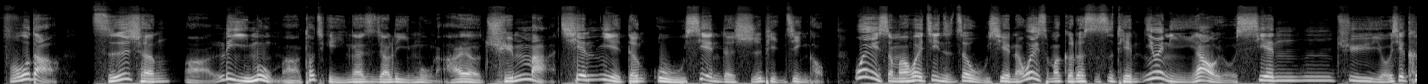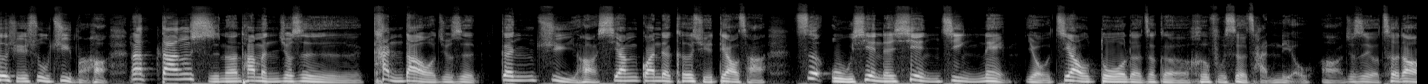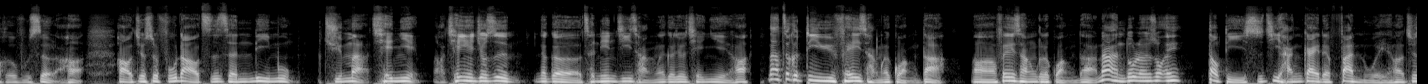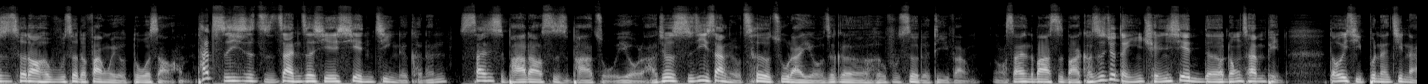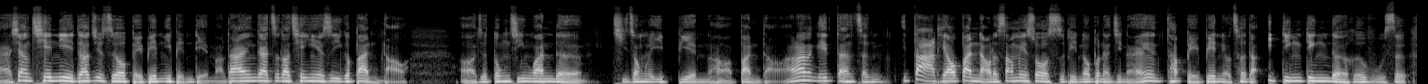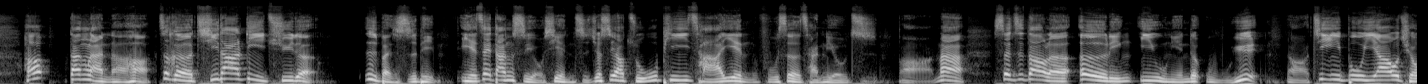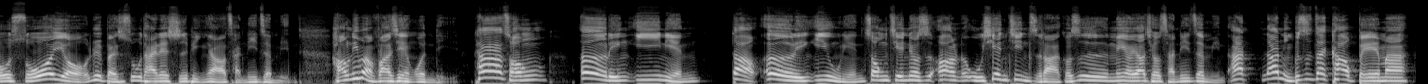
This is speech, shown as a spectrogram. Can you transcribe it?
福岛。慈城啊，立木啊 t o c h i 应该是叫立木了，还有群马、千叶等五线的食品进口，为什么会禁止这五线呢？为什么隔了十四天？因为你要有先去有一些科学数据嘛，哈。那当时呢，他们就是看到就是。根据哈相关的科学调查，这五线的县境内有较多的这个核辐射残留啊，就是有测到核辐射了哈。好，就是福岛、慈城、立木、群马、千叶啊，千叶就是那个成田机场那个就千叶哈。那这个地域非常的广大啊，非常的广大。那很多人说，哎。到底实际涵盖的范围哈，就是测到核辐射的范围有多少？它其实只占这些线径的可能三十趴到四十趴左右了，就是实际上有测出来有这个核辐射的地方哦，三十八四十八，可是就等于全县的农产品都一起不能进来。像千叶，它就只有北边一点点嘛，大家应该知道千叶是一个半岛啊，就东京湾的。其中的一边哈半岛啊，那给等整一大条半岛的上面所有食品都不能进来，因为它北边有测到一丁丁的核辐射。好，当然了哈，这个其他地区的日本食品也在当时有限制，就是要逐批查验辐射残留值啊。那甚至到了二零一五年的五月啊，进一步要求所有日本苏台的食品要有产地证明。好，你有没有发现问题？它从二零一一年。到二零一五年中间就是哦，五线禁止啦，可是没有要求产地证明啊？那你不是在靠背吗？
